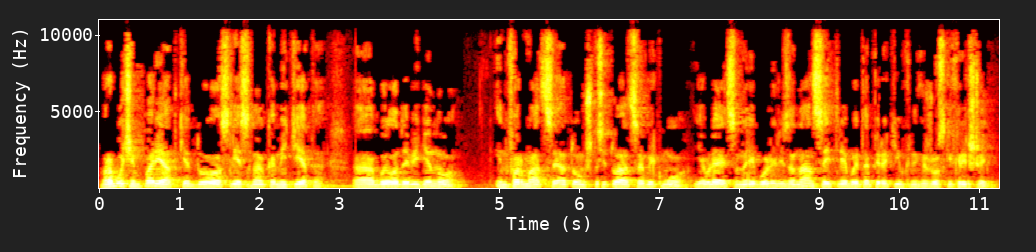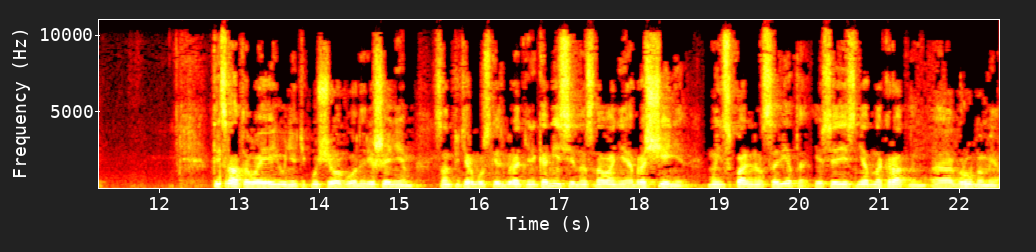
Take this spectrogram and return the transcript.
В рабочем порядке до Следственного комитета э, было доведено информация о том, что ситуация в ИКМО является наиболее резонансной и требует оперативных и жестких решений. 30 июня текущего года решением Санкт-Петербургской избирательной комиссии на основании обращения муниципального совета и в связи с неоднократным э, грубыми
